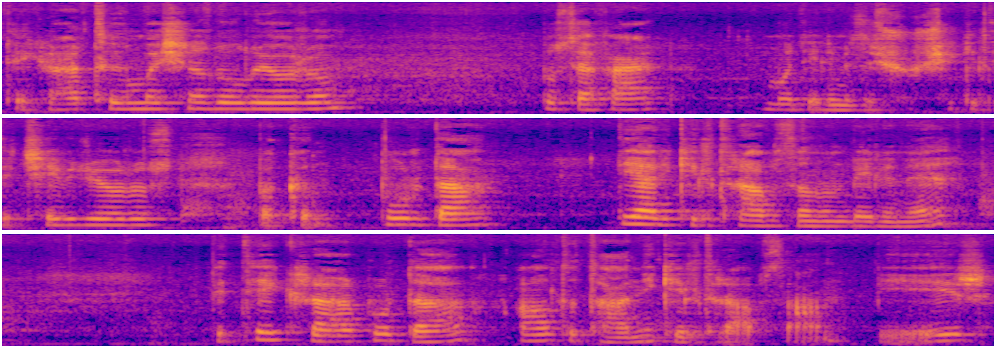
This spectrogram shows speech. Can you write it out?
tekrar tığın başına doluyorum. Bu sefer modelimizi şu şekilde çeviriyoruz. Bakın burada diğer ikili trabzanın beline ve tekrar burada 6 tane ikili trabzan. 1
